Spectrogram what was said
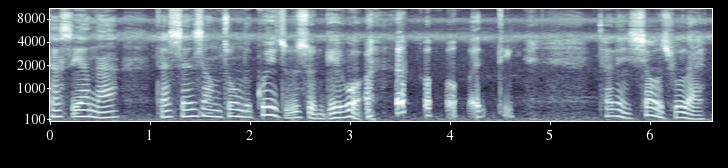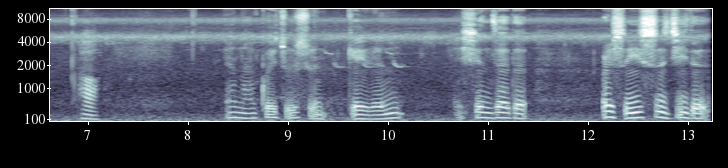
他是要拿他山上种的桂竹笋给我，我听，差点笑出来，好、要拿桂竹笋给人。现在的二十一世纪的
